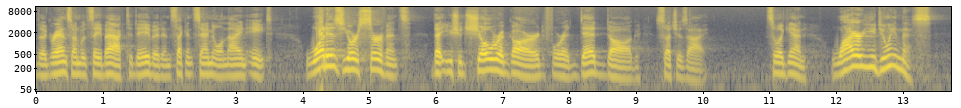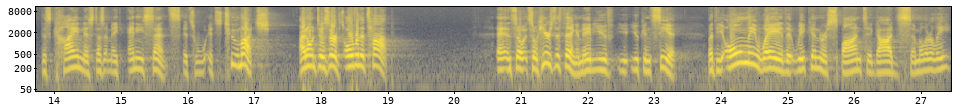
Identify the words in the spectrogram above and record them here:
the grandson would say back to David in 2 Samuel 9 8, What is your servant that you should show regard for a dead dog such as I? So again, why are you doing this? This kindness doesn't make any sense. It's, it's too much. I don't deserve it. It's over the top. And so, so here's the thing, and maybe you've, you, you can see it. But the only way that we can respond to God similarly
